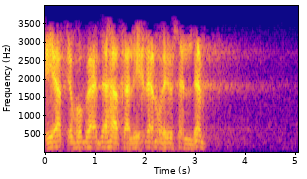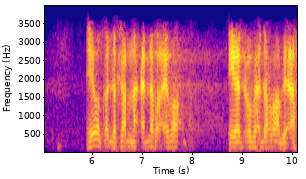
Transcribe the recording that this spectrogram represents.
يقف بعدها قليلا ويسلم. وقد ذكرنا أنه أيضا يدعو بعد الرابعة.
